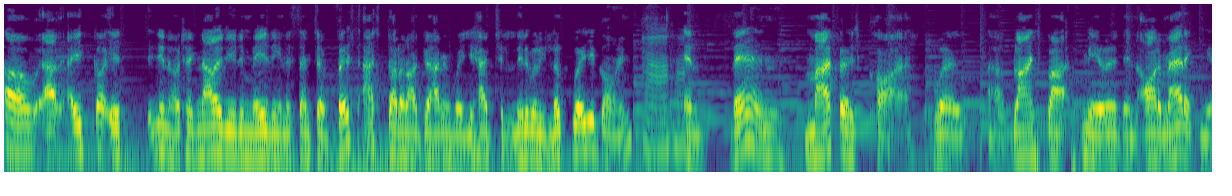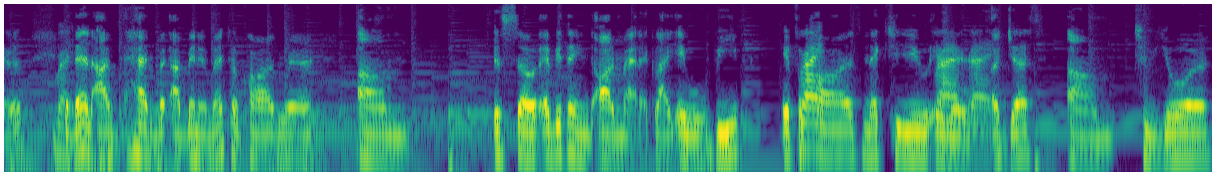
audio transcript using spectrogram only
um, I, I it, you know, technology is amazing in the sense of first I started out driving where you had to literally look where you're going, mm-hmm. and then my first car was uh, blind spot mirrors and automatic mirrors. Right. But then I've had I've been in rental cars where um, so everything automatic. Like it will beep if a right. car is next to you. It right, will right. adjust um, to your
